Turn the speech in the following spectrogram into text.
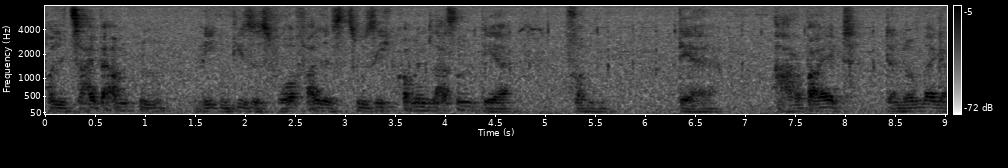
Polizeibeamten wegen dieses Vorfalles zu sich kommen lassen, der von der Arbeit der Nürnberger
